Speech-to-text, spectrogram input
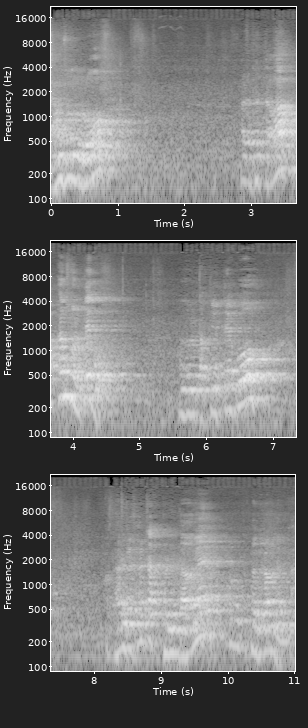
양손으로 팔을 폈다가 한 손을 떼고 한 손을 딱 뒤에 떼고 다리를 살짝 벌린 다음에 팔굽혀펴기를 하면 됩니다.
